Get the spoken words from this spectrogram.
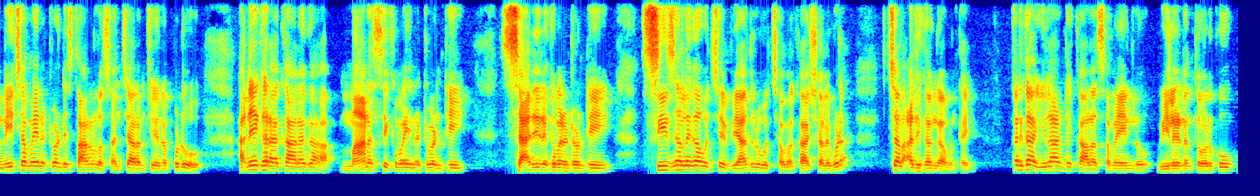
నీచమైనటువంటి స్థానంలో సంచారం చేయనప్పుడు అనేక రకాలుగా మానసికమైనటువంటి శారీరకమైనటువంటి సీజనల్గా వచ్చే వ్యాధులు వచ్చే అవకాశాలు కూడా చాలా అధికంగా ఉంటాయి. కనుక ఇలాంటి కాల సమయంలో వీలైనంత వరకు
